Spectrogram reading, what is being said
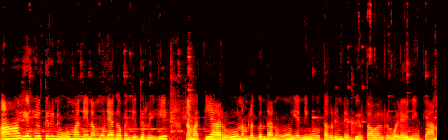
ಆ, ಏನು ಹೇಳ್ತೀರಿ ನೀವು? ಮೊನ್ನೆ ನಮ್ಮ ಓಣ್ಯಾಗ ಬಂದಿದ್ರಿ, ನಮ್ಮ ಅತ್ತಿಯಾರು ನಮ್ಮ ಲಗ್ಗಂದಾನು ಎಣ್ಣೆವು ತಗಡಿನ ಡಬ್ಬಿ ಇರ್ತಾವಲ್ರಿ, ಒಳ್ಳೆ ನೀವು ಕ್ಯಾನ.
